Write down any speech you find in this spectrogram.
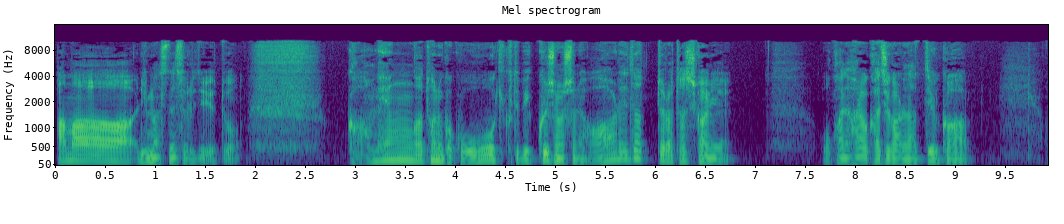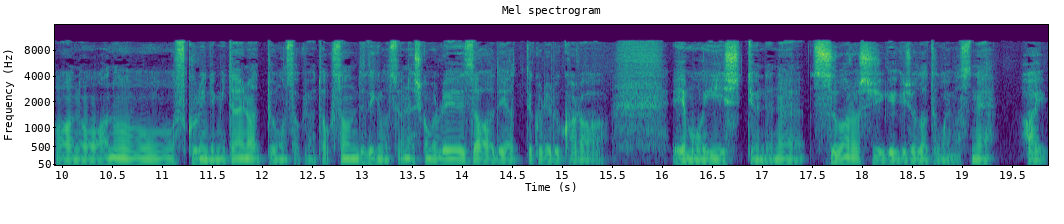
余りますね、それで言うと。画面がとにかく大きくてびっくりしましたね。あれだったら確かにお金払う価値があるなっていうか、あの、あのスクリーンで見たいなって思う作品がたくさん出てきますよね。しかもレーザーでやってくれるから、絵もいいしっていうんでね、素晴らしい劇場だと思いますね。はい。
